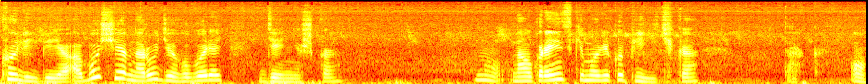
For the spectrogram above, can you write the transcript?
Колібія. Або ще в народі говорять денежка. Ну, на українській мові копієчка. Так, о.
